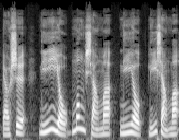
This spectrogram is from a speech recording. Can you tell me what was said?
表示你有梦想吗？你有理想吗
